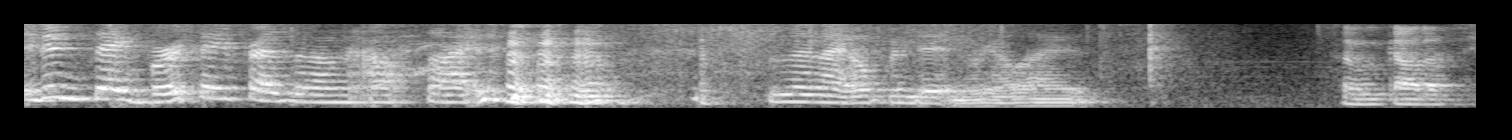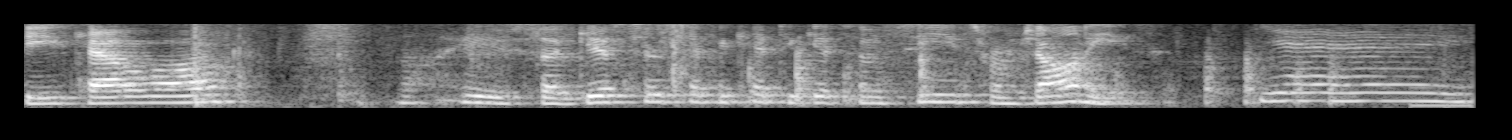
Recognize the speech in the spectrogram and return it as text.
It didn't say birthday present on the outside. so then I opened it and realized. So we've got a seed catalog. Nice, a gift certificate to get some seeds from Johnny's. Yay!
